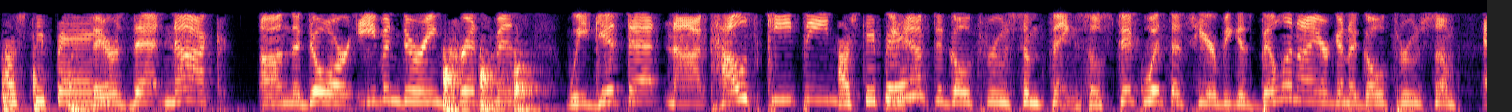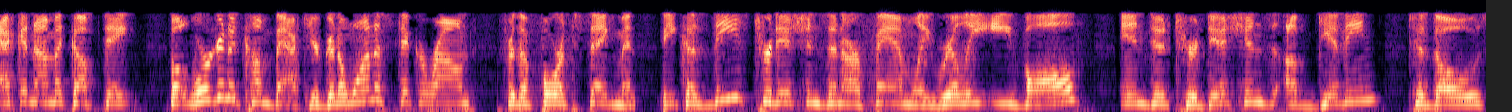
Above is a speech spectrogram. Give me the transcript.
Housekeeping. there's that knock on the door. Even during Christmas, we get that knock. Housekeeping. Housekeeping. We have to go through some things. So stick with us here because Bill and I are going to go through some economic update. But we're going to come back. You're going to want to stick around for the fourth segment because these traditions in our family really evolve into traditions of giving to those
